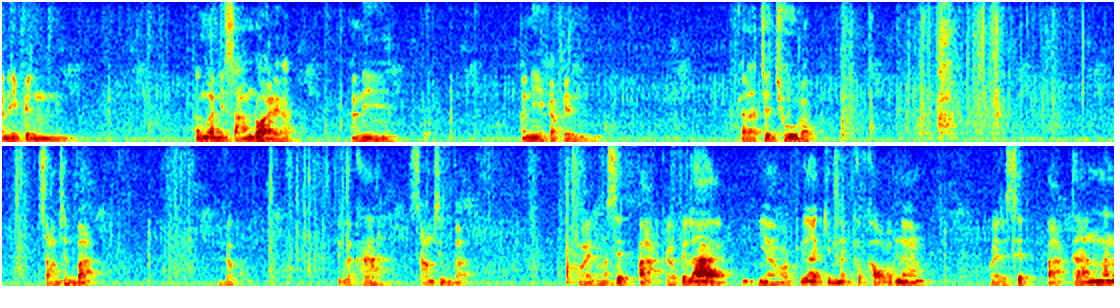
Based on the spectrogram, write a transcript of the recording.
อันนี้เป็นทั้งหมดนี่สามร้อยเลยครับ อันนี้ อันนี้ก็เป็นกระดาษเช็ดชู่ครับสามสิบบาทนะครับคิดราคาสามสิบบาทเอาไว้มาเสร็จปากครับเวลาเมียบอกเวลากินนักกับเขากับน้ำไว้เสร็จปากทานมัน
